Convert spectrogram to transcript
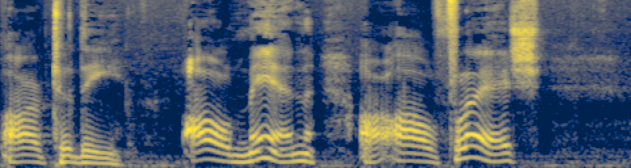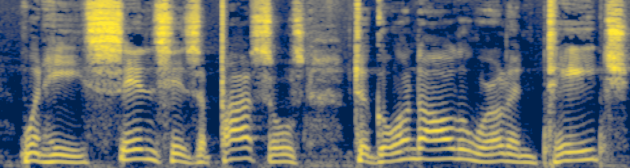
or to the all men or all flesh when he sends his apostles to go into all the world and teach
